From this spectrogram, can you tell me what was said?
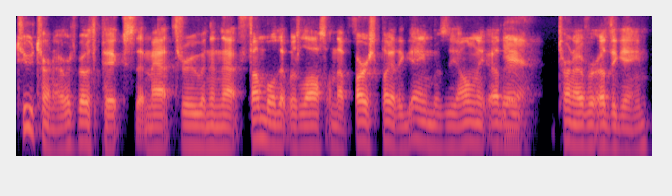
two turnovers, both picks that Matt threw, and then that fumble that was lost on the first play of the game was the only other Yeah. turnover of the game.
